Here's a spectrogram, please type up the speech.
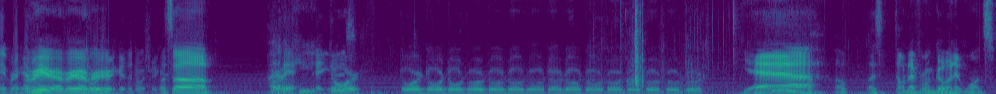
Hey, right here. Over here, over here, The over door's here. Right here. The door's right What's here. up? I got a Okay, key. Hey, guys. Door. Door, door, door, door, door, door, door, door, door, door, door, door, door, door, door. Yeah. Oh, let's don't everyone go in at once.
